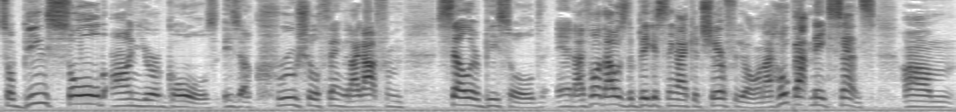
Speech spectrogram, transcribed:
So being sold on your goals is a crucial thing that I got from Sell or Be Sold. And I thought that was the biggest thing I could share for y'all. And I hope that makes sense. Um,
